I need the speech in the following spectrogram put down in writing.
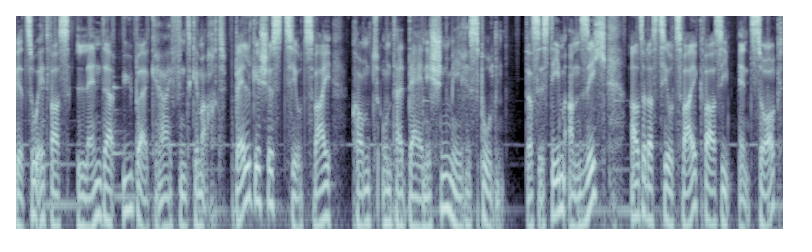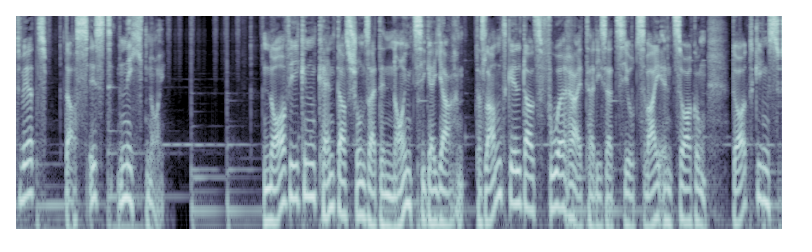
wird so etwas länderübergreifend gemacht. Belgisches CO2 kommt unter dänischen Meeresboden. Das System an sich, also das CO2 quasi entsorgt wird, das ist nicht neu. Norwegen kennt das schon seit den 90er Jahren. Das Land gilt als Vorreiter dieser CO2-Entsorgung. Dort ging es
